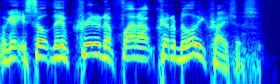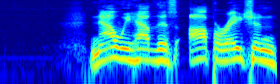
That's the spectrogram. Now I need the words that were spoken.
Okay, so they've created a flat out credibility crisis. Now we have this operation,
